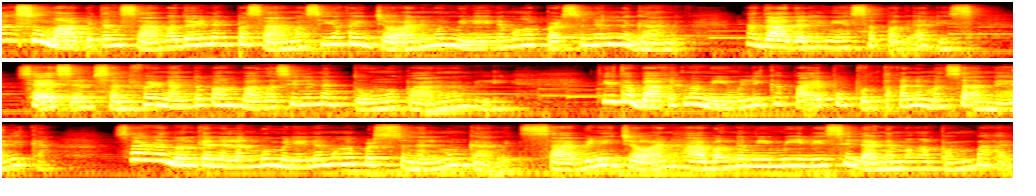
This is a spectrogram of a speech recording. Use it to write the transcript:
Nang sumapit ang Sabado ay nagpasama siya kay Joanne na mamili ng mga personal na gamit na dadalhin niya sa pag-alis. Sa SM San Fernando, Pampanga sila nagtungo para mamili. Tita, bakit mamimili ka pa? E pupunta ka naman sa Amerika. Sana doon ka nalang bumili ng mga personal mong gamit. Sabi ni Joanne habang namimili sila ng mga pambahay.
